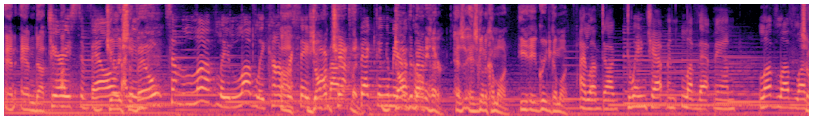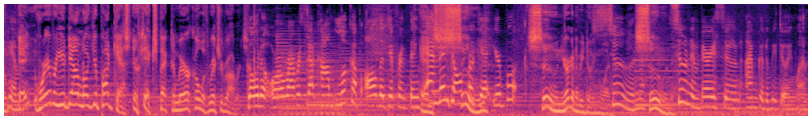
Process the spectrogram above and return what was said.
and and uh, Jerry uh, Savelle. Jerry I mean, some lovely, lovely uh, conversations Dog about Chapman. expecting a miracle. Dog the Bounty Hunter is, is going to come on. He, he agreed to come on. I love Dog. Duane Chapman, love that man. Love, love, love So him. uh, wherever you download your podcast, expect a miracle with Richard Roberts. Go to oralroberts.com, look up all the different things, and, And then don't forget your book. Soon you're going to be doing one. Soon. Soon. Soon and very soon, I'm going to be doing one.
